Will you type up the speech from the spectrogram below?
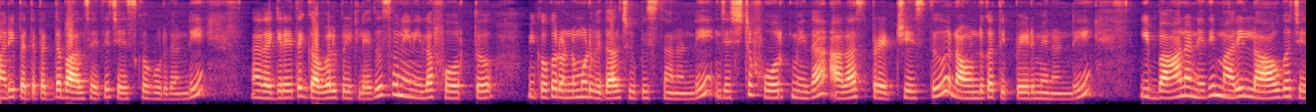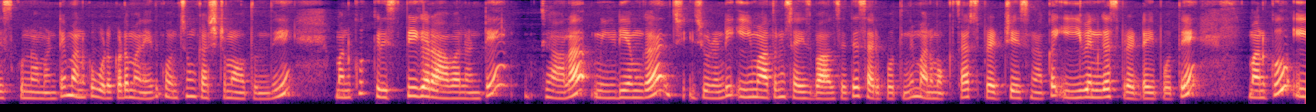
మరి పెద్ద పెద్ద బాల్స్ అయితే చేసుకోకూడదండి. నా దగ్గర అయితే గవ్వలు పెట్టలేదు సో నేను ఇలా ఫోర్క్తో మీకు ఒక రెండు మూడు విధాలు చూపిస్తానండి. జస్ట్ ఫోర్క్ మీద అలా స్ప్రెడ్ చేస్తూ రౌండ్గా తిప్పేయడమేనండి. ఈ బాల్ అనేది మరీ లావుగా చేసుకున్నామంటే మనకు ఉడకడం అనేది కొంచెం కష్టం అవుతుంది మనకు క్రిస్పీగా రావాలంటే చాలా మీడియంగా చూడండి ఈ మాత్రం సైజ్ బాల్స్ అయితే సరిపోతుంది. మనం ఒకసారి స్ప్రెడ్ చేసినాక ఈవెన్గా స్ప్రెడ్ అయిపోతే మనకు ఈ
